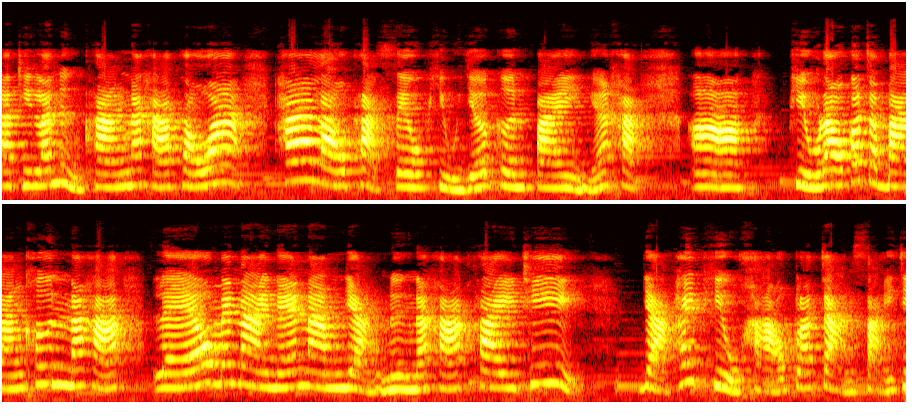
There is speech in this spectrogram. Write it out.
อาทิตย์ละหนึ่งครั้งนะคะ เพราะว่าถ้าเราผลัดเซลล์ผิวเยอะเกินไปอย่างเงี้ยค่ะผิวเราก็จะบางขึ้นนะคะ แล้วแม่นายแนะนำอย่างหนึ่งนะคะ ใครที่ อยากให้ผิวขาวกระจ่างใสจ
